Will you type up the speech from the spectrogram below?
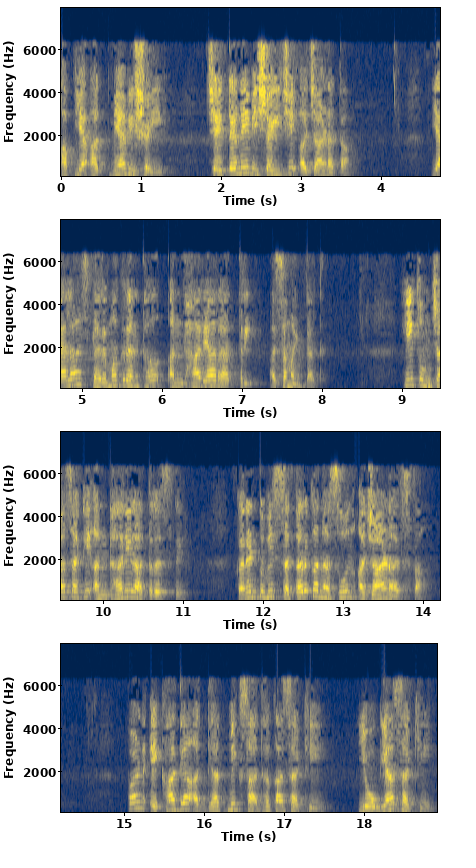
आपल्या आत्म्याविषयी चेतनेविषयीची अजाणता. यालाच धर्मग्रंथ अंधाऱ्या रात्री असं म्हणतात. ही तुमच्यासाठी अंधारी रात्र असते कारण तुम्ही सतर्क नसून अजाण असता. पण एखाद्या आध्यात्मिक साधकासाठी योग्यासाठी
